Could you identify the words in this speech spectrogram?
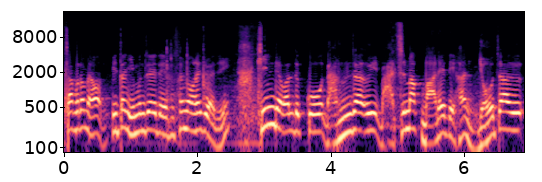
자, 그러면 일단 이 문제에 대해서 설명을 해줘야지. 긴 대화를 듣고 남자의 마지막 말에 대한 여자의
